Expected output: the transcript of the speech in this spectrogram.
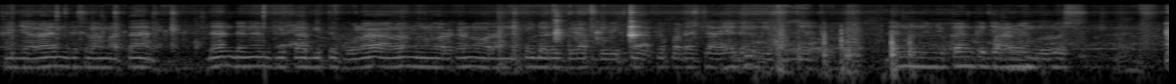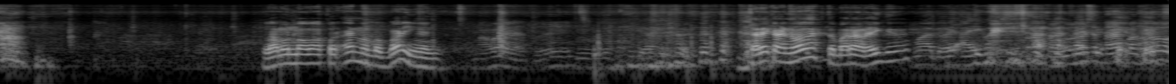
ke jalan keselamatan. Dan dengan kitab itu pula Allah mengeluarkan orang itu dari gelap gulita kepada cahaya dengan imannya dan menunjukkan ke jalan yang lurus. Lamun mawa Quran mah bebaringan. Mawar ya tuh. Cari kanu lah tebara lagi. Wah, tuh aing gue Pak Guru setelah Pak Guru.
